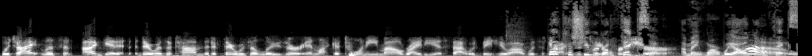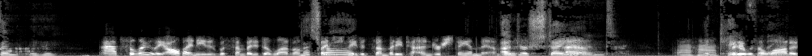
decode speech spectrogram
which I listen, I get it. There was a time that if there was a loser in like a 20 mile radius, that would be who I was attracted Well, because you were going to fix sure. him. I mean, weren't we all going to fix him? hmm Absolutely. All they needed was somebody to love them. That's they right. just needed somebody to understand them. Understand. Mhm. and But it was a lot of.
